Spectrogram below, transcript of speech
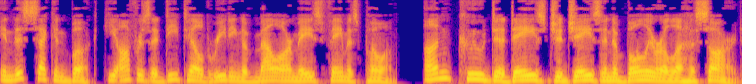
In this second book, he offers a detailed reading of Mallarmé's famous poem, Un coup de dés jages en abolira le hasard.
